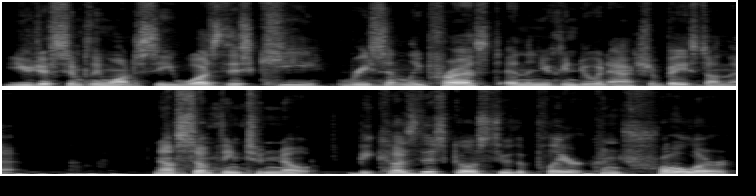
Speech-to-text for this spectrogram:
You just simply want to see was this key recently pressed and then you can do an action based on that. Now something to note. Because this goes through the player controller,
